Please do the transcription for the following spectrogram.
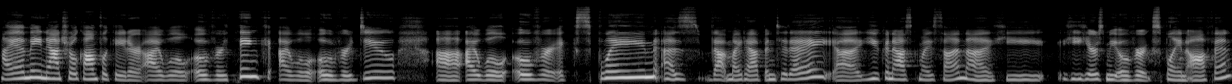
I am a natural complicator. I will overthink, I will overdo, uh, I will over explain, as that might happen today. Uh, you can ask my son, uh, he, he hears me over explain often.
